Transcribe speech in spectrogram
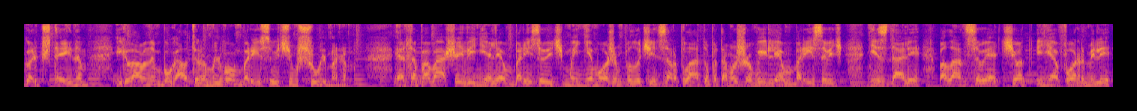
Гольдштейном и главным бухгалтером Львом Борисовичем Шульманом. Это по вашей вине, Лев Борисович, мы не можем получить зарплату, потому что вы, Лев Борисович, не сдали балансовый отчет и не оформили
